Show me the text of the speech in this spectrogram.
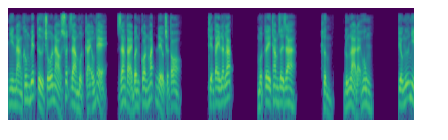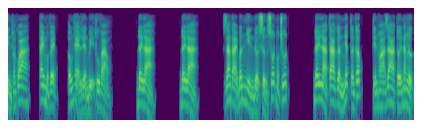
nhìn nàng không biết từ chỗ nào xuất ra một cái ống thẻ, giang tài bân con mắt đều trở to. Thiện tay lắc lắc, một cây thăm rơi ra. Hừng đúng là đại hung. Tiểu ngữ nhìn thoáng qua, tay một vệt, ống thẻ liền bị thu vào. Đây là đây là. Giang tài bân nhìn được sửng sốt một chút. Đây là ta gần nhất tấn cấp, tiến hóa ra tới năng lực.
